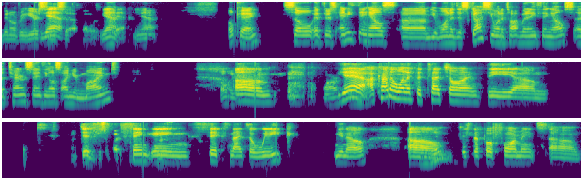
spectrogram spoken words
Been over a year Yeah. since. Uh, yeah, Yeah. yeah. Okay. So, if there's anything else um, you want to discuss, you want to talk about anything else, uh, Terrence? Anything else on your mind? Oh, Um, yeah, I kind of wanted to touch on the um, just, singing six nights a week, you know, um, Mm-hmm. just the performance um,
